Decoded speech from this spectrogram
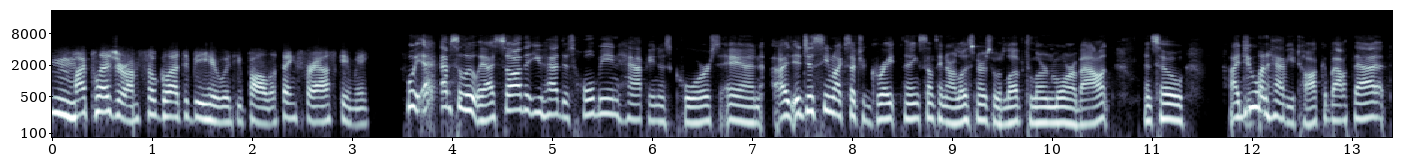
Mm, my pleasure. I'm so glad to be here with you, Paula. Thanks for asking me. Well, absolutely. I saw that you had this whole being happiness course, and I, it just seemed like such a great thing, something our listeners would love to learn more about. And so I do want to have you talk about that.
